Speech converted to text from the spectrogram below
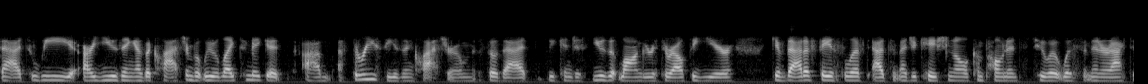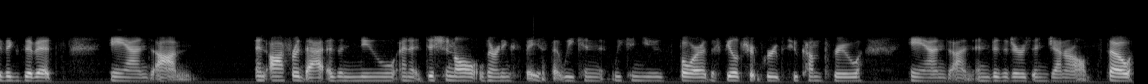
that we are using as a classroom, but we would like to make it um, a three season classroom so that we can just use it longer throughout the year, give that a facelift, add some educational components to it with some interactive exhibits, and um, and offer that as a new and additional learning space that we can we can use for the field trip groups who come through and uh, and visitors in general. So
